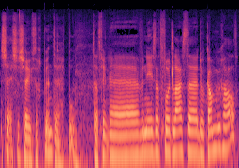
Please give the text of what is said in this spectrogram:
76 punten. Poeh. Dat vind ik, eh, wanneer is dat voor het laatst eh, door Cambuur gehaald?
